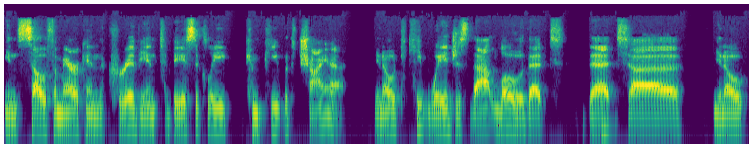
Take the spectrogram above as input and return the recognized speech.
in South America and the Caribbean to basically compete with China. You know, to keep wages that low that that uh, you know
